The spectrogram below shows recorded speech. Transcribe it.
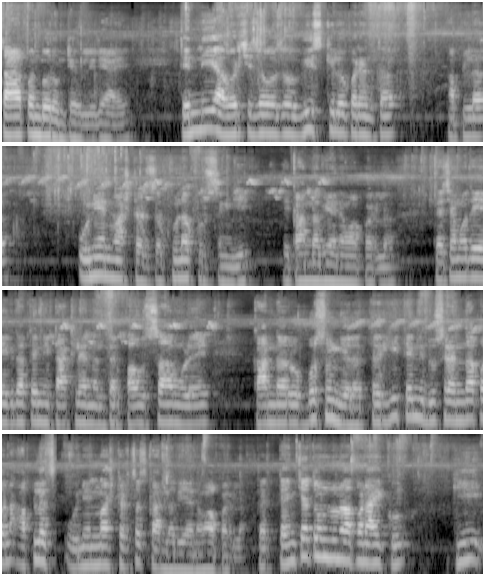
चाळ पण भरून ठेवलेली आहे. त्यांनी यावर्षी जवळजवळ वीस किलोपर्यंत आपलं ओनियन मास्टरचं पुन्हा फुरसंगी हे कांदा बियाणं वापरलं. त्याच्यामध्ये एकदा त्यांनी टाकल्यानंतर पावसामुळे कांदा रोग बसून गेलं तरीही त्यांनी दुसऱ्यांदा पण आपलंच ओनियन मास्टरचंच कांदा बियाणं वापरलं. तर त्यांच्या तोंडून आपण ऐकू की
